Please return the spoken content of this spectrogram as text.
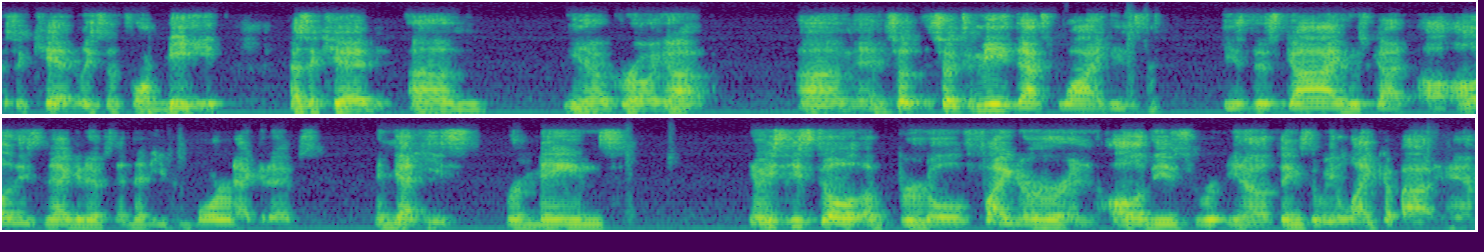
as a kid. At least informed me as a kid. Um, you know, growing up. Um, and so, so to me, that's why he's he's this guy who's got all, all of these negatives and then even more negatives, and yet he's remains, you know, he's, he's still a brutal fighter and all of these, you know, things that we like about him.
